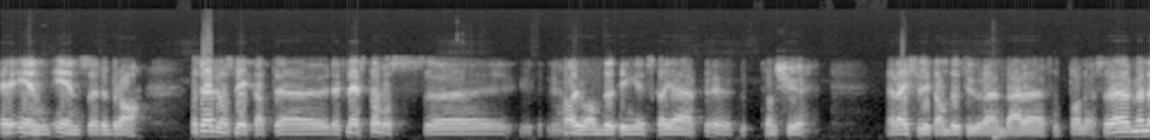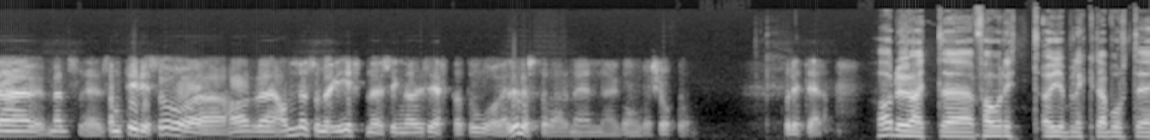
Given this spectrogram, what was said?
én, så er det bra. Og så er det noe slik at uh, de fleste av oss uh, har jo andre ting jeg skal gjøre. Uh, kanskje reise litt andre turer enn bare fotball. Så, men, men samtidig så har Anne, som jeg er gift med, signalisert at hun har veldig lyst til å være med en gang og se på, på dette. Har du et favorittøyeblikk der borte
